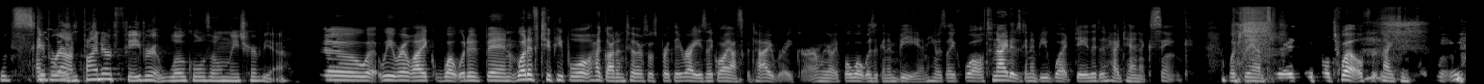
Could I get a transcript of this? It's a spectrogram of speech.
let's skip around. Find our favorite locals only trivia. So we were like, what would have been, what if two people had gotten Taylor Swift's birthday right? He's like, well, I asked a tiebreaker. And we were like, well, what was it going to be? And he was like, well, tonight is going to be what day did the Titanic sink? Which the answer is April 12th, 1914.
